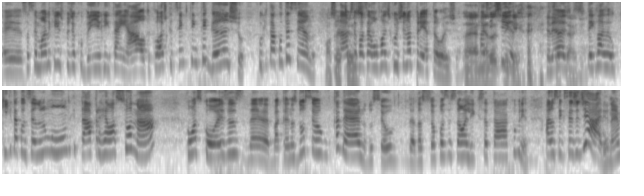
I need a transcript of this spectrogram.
eh, essa semana que a gente podia cobrir, o que está em alta. Lógico que sempre tem que ter gancho com o que está acontecendo. Com não dá pra certeza. você falar assim, ah, vamos falar de cortina preta hoje. É, não faz nada- sentido. ninguém- Entendeu? Tem que falar o que está acontecendo no mundo que dá para relacionar com as coisas né, bacanas do seu caderno, do seu, da, da sua posição ali que você está cobrindo. A não ser que seja diário, né?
